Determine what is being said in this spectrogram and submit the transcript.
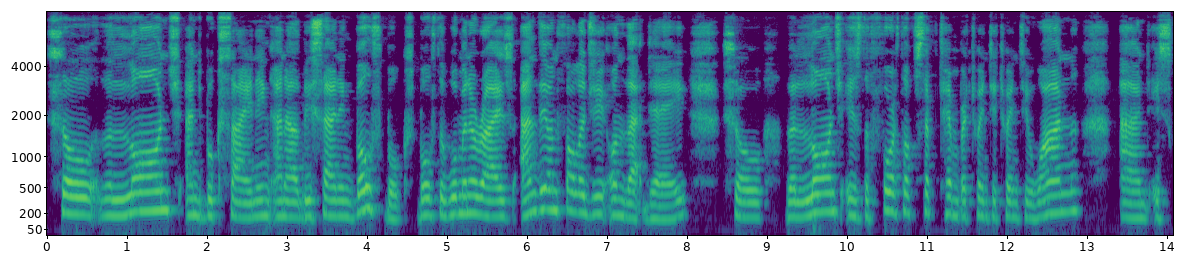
So the launch and book signing, and I'll be signing both books, both The Woman Arise and the anthology on that day. So the launch is the 4th of September 2021, and it's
